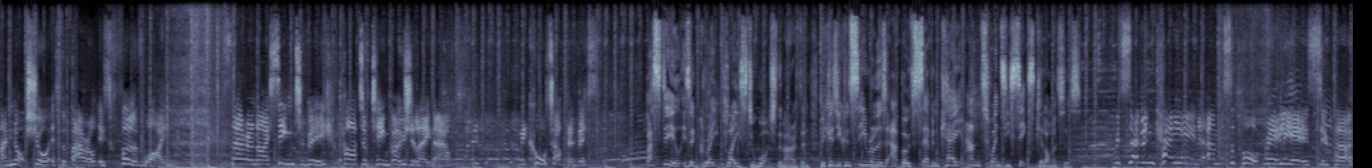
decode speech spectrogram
I'm not sure if the barrel is full of wine. Sarah and I seem to be part of Team Beaujolais now. We're caught up in this. Bastille is a great place to watch the marathon because you can see runners at both 7k and 26 kilometres. With 7k in, and the support really is superb.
